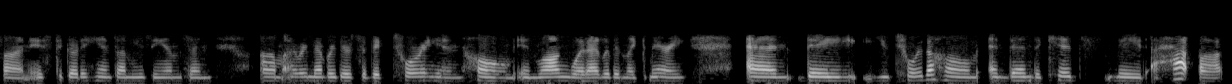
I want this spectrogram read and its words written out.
fun, is to go to hands-on museums. And um, I remember there's a Victorian home in Longwood. I live in Lake Mary. And they you tour the home and then the kids made a hat box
